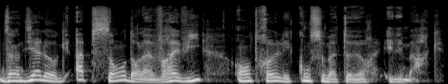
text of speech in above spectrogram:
d'un dialogue absent dans la vraie vie entre les consommateurs et les marques.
